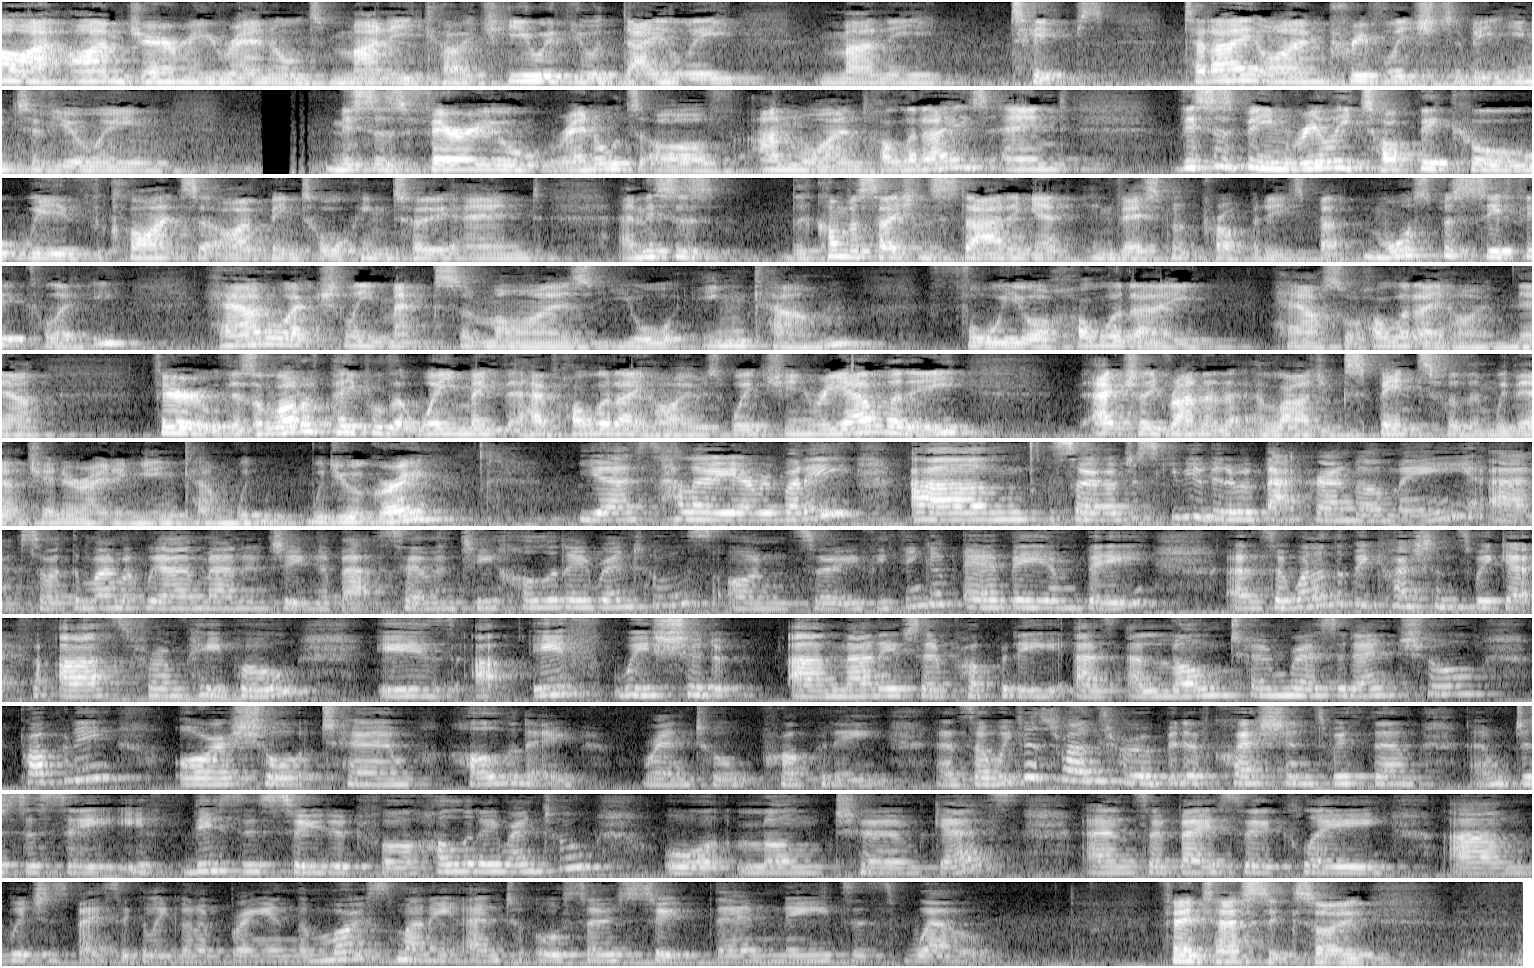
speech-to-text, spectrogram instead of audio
Hi, I'm Jeremy Reynolds, Money Coach, here with your daily money tips. Today I'm privileged to be interviewing Mrs. Ferial Reynolds of Unwind Holidays, and this has been really topical with clients that I've been talking to, and and this is the conversation starting at investment properties, but more specifically, how to actually maximise your income for your holiday house or holiday home. Now, Ferial, there's a lot of people that we meet that have holiday homes, which in reality actually run at a large expense for them without generating income. Would, would you agree? Yes, hello everybody. Um, so I'll just give you a bit of a background on me. And so at the moment we are managing about 70 holiday rentals on. So if you think of Airbnb, and so one of the big questions we get asked from people is uh, if we should uh, manage their property as a long-term residential property or a short-term holiday rental property. And so we just run through a bit of questions with them um, just to see if this is suited for holiday rental or long-term guests. And so basically, um, which is basically going to bring in the most money and to also suit their needs as well. Fantastic. So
